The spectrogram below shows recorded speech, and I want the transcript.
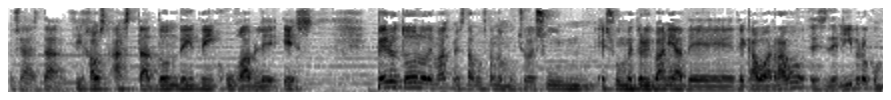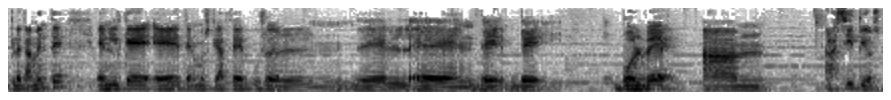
O sea, hasta, fijaos hasta dónde de injugable es. Pero todo lo demás me está gustando mucho. Es un, es un Metroidvania de, cabo a rabo, es de libro completamente, en el que eh, tenemos que hacer uso del, eh, de, volver a, a, sitios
